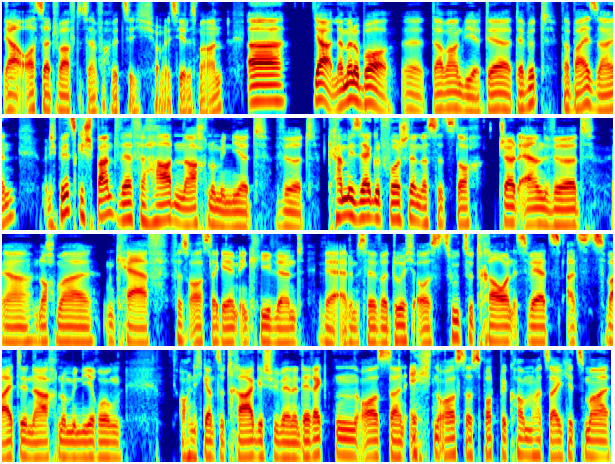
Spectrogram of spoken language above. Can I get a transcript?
ja, All-Star Draft ist einfach witzig. Ich schaue mir das jedes Mal an. Äh, ja, Lamello Ball, äh, da waren wir. Der, der wird dabei sein. Und ich bin jetzt gespannt, wer für Harden nachnominiert wird. Kann mir sehr gut vorstellen, dass jetzt doch Jared Allen wird. Ja, nochmal ein Calf fürs All-Star-Game in Cleveland. Wäre Adam Silver durchaus zuzutrauen. Es wäre jetzt als zweite Nachnominierung auch nicht ganz so tragisch, wie wenn er direkten All-Star, einen echten All-Star-Spot bekommen hat, sage ich jetzt mal.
